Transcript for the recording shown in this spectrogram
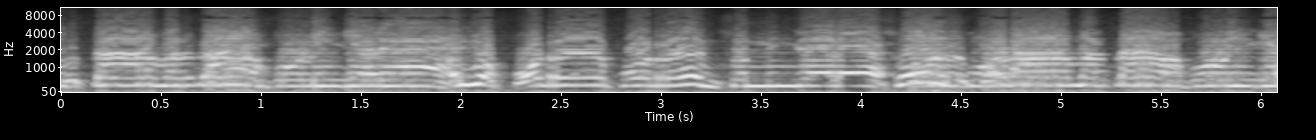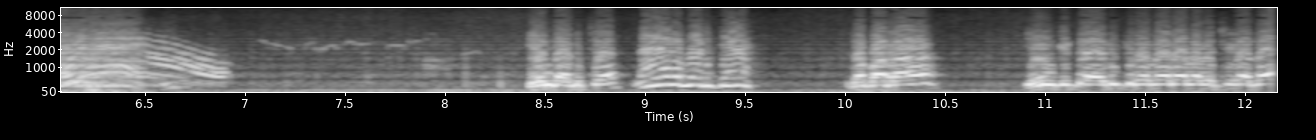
குத்தாம தான் போனீங்களே. ஐயோ போடுறேன் போடுறேன்னு சொன்னீங்களே. சோறு போடாம தான் போனீங்களே ஏன்டா அடிச்ச? நான் படிச்சேன் இத பாரா என்கிட்ட அடிக்கிற வேலையில வச்சுக்காத.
